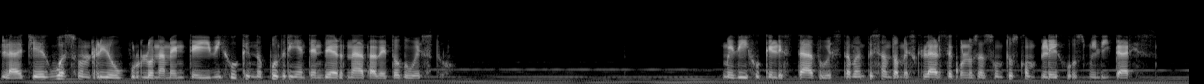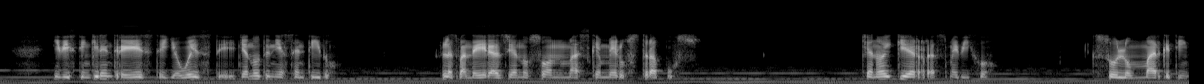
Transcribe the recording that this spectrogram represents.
La yegua sonrió burlonamente y dijo que no podría entender nada de todo esto. Me dijo que el Estado estaba empezando a mezclarse con los asuntos complejos militares, y distinguir entre este y oeste ya no tenía sentido. Las banderas ya no son más que meros trapos. Ya no hay guerras, me dijo solo marketing.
